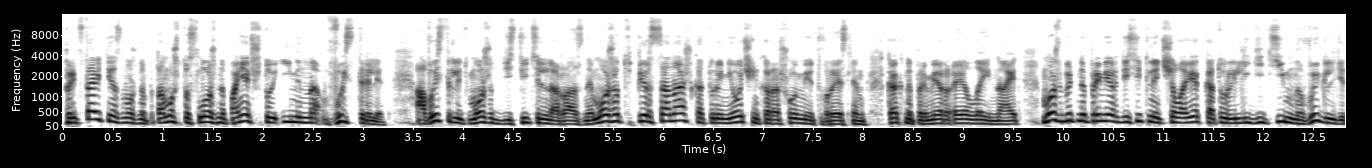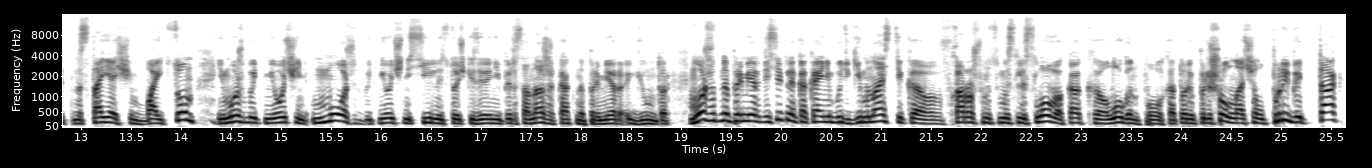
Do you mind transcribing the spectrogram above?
Представить невозможно, потому что сложно понять, что именно выстрелит. А выстрелить может действительно разное. Может персонаж, который не очень хорошо умеет в рестлинг, как, например, LA Knight. Может быть, например, действительно человек, который легитимно выглядит настоящим бойцом и, может быть, не очень, может быть, не очень сильно с точки зрения персонажа, как, например, Гюнтер. Может, например, действительно какая-нибудь гимнастика в хорошем смысле слова, как Логан Пол, который пришел, начал прыгать так,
